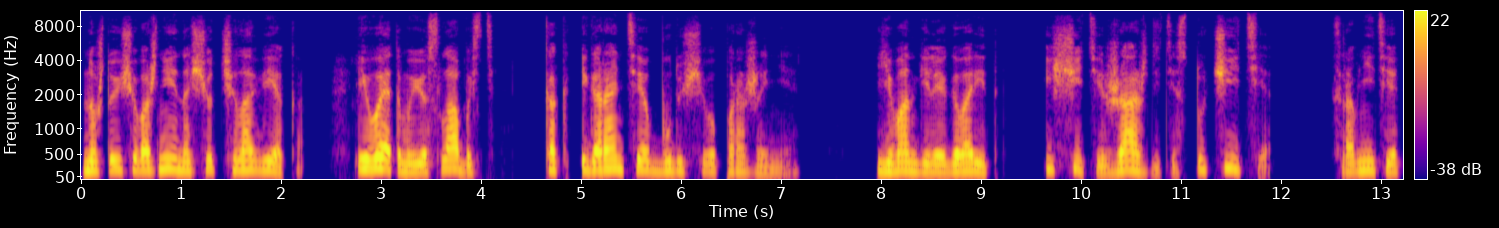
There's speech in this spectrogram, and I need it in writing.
но, что еще важнее, насчет человека. И в этом ее слабость, как и гарантия будущего поражения. Евангелие говорит «Ищите, жаждите, стучите». Сравните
